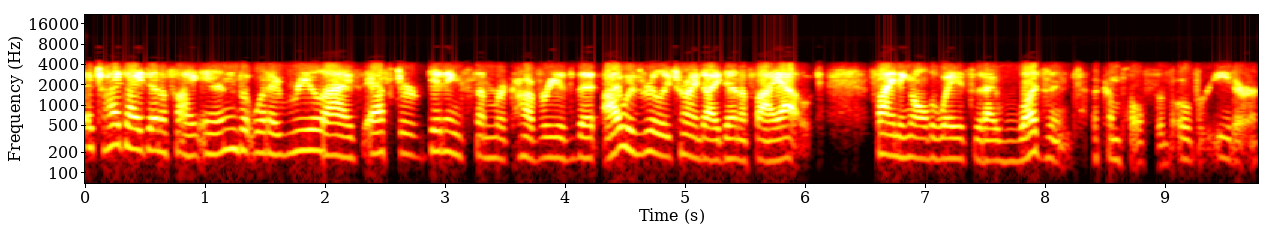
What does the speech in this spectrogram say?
I tried to identify in, but what I realized after getting some recovery is that I was really trying to identify out, finding all the ways that I wasn't a compulsive overeater.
